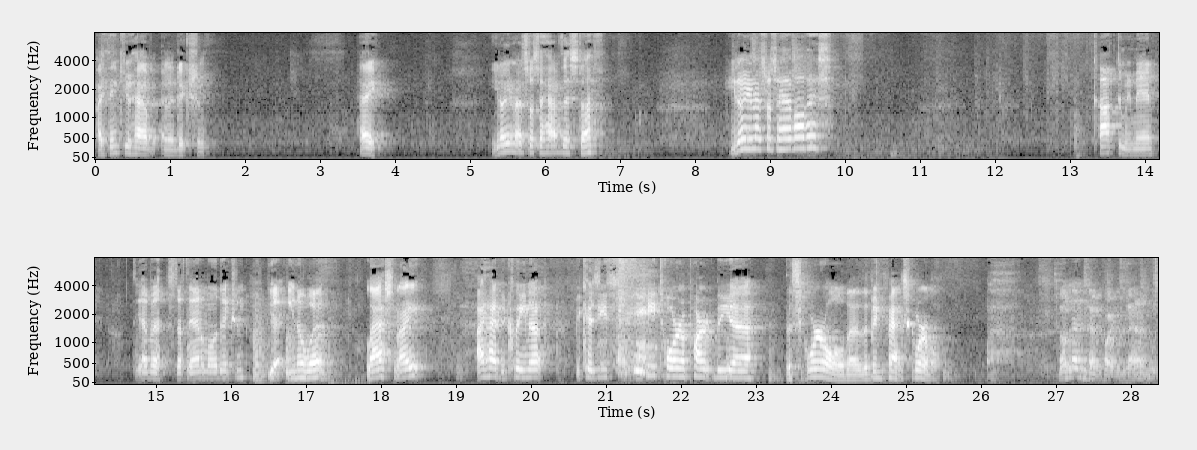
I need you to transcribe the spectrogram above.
I think you have an addiction. Hey, you know you're not supposed to have this stuff? You know you're not supposed to have all this? Talk to me, man. Do you have a stuffed animal addiction? Yeah, you know what? Last night, I had to clean up because he's he tore apart the uh, the squirrel, the the big fat squirrel. Don't let him have part of his animals.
